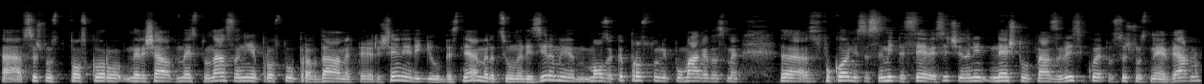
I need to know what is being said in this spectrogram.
а, всъщност по-скоро не решават вместо нас, а ние просто оправдаваме тези решения или ги обясняваме, рационализираме. Мозъка просто ни помага да сме а, спокойни с самите себе си, че нали, нещо от нас зависи, което всъщност не е вярно.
